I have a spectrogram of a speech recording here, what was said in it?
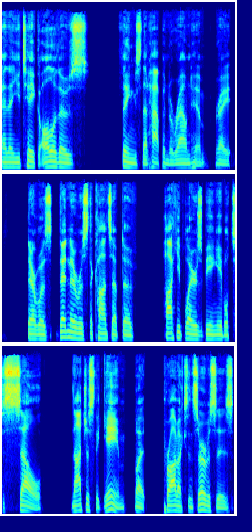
and then you take all of those things that happened around him, right? There was then there was the concept of hockey players being able to sell not just the game, but products and services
